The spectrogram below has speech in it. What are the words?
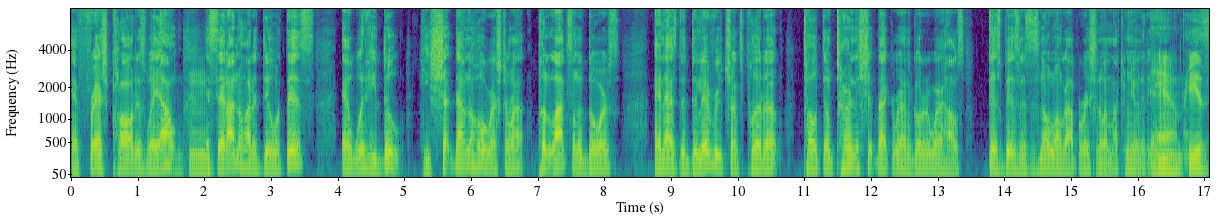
and Fresh clawed his way out mm-hmm. and said, "I know how to deal with this." And what he do? He shut down the whole restaurant, put locks on the doors, and as the delivery trucks put up, told them turn the shit back around and go to the warehouse. This business is no longer operational in my community. Damn, he is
